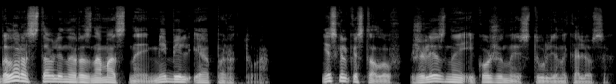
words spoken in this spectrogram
была расставлена разномастная мебель и аппаратура. Несколько столов, железные и кожаные стулья на колесах,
